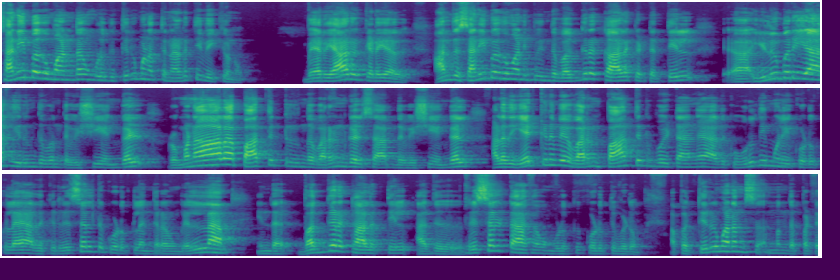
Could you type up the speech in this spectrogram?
சனி பகவான் தான் உங்களுக்கு திருமணத்தை நடத்தி வைக்கணும். வேற யாரும் கிடையாது. அந்த சனி பகவான் இப்போ இந்த வக்ர காலகட்டத்தில் இழுபறியாக இருந்து வந்த விஷயங்கள் ரொம்ப நாளாக பார்த்துட்டு இருந்த வரன்கள் சார்ந்த விஷயங்கள் அல்லது ஏற்கனவே வரன் பார்த்துட்டு போயிட்டாங்க அதுக்கு உறுதிமொழி கொடுக்கல அதுக்கு ரிசல்ட் கொடுக்கலங்கிறவங்க எல்லாம் இந்த வக்ர காலத்தில் அது ரிசல்ட்டாக உங்களுக்கு கொடுத்து விடும். அப்போ திருமணம் சம்பந்தப்பட்ட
